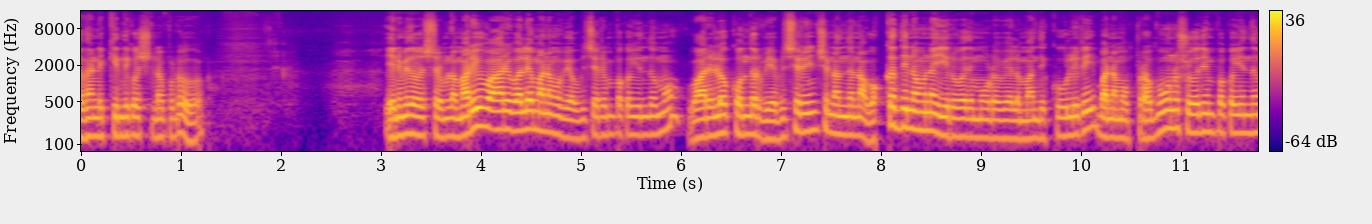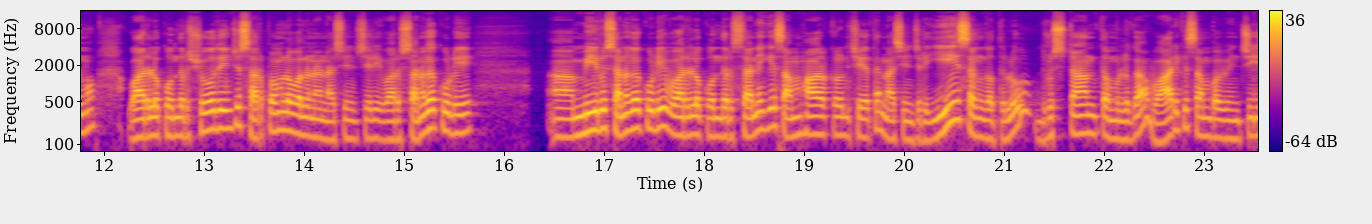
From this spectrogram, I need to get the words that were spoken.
కదండి కిందికి వచ్చినప్పుడు ఎనిమిదవ విషయంలో మరియు వారి వలె మనము వ్యభిచరింపక యుందుము వారిలో కొందరు వ్యభిచరించినందున ఒక్క దినమున ఇరవై మూడు వేల మంది కూలిరి. మనము ప్రభువును శోధింపక యుందుము వారిలో కొందరు శోధించి సర్పముల వలన నశించిరి. వారు సనగకుడి మీరు సనగకుడి వారిలో కొందరు సనిగి సంహారకుల చేత నశించరు. ఈ సంగతులు దృష్టాంతములుగా వారికి సంభవించి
